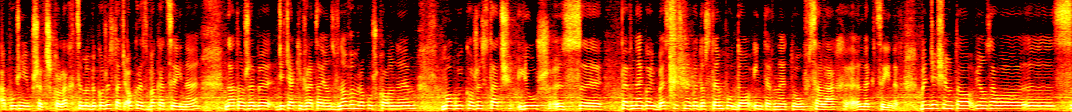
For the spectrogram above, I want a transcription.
a później przedszkolach. Chcemy wykorzystać okres wakacyjny na to, żeby dzieciaki wracając w nowym roku szkolnym mogły korzystać już z pewnego i bezpiecznego dostępu do internetu w salach lekcyjnych. Będzie się to wiązało z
